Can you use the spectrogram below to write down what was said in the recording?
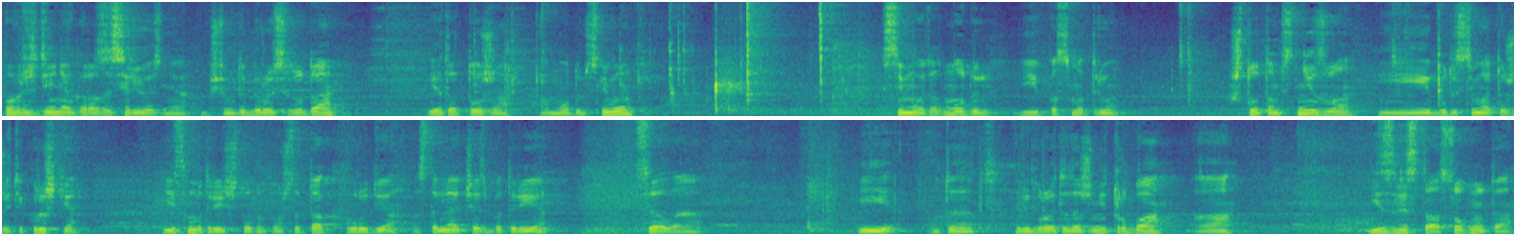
повреждение гораздо серьезнее. В общем, доберусь туда. И этот тоже модуль сниму. Сниму этот модуль и посмотрю что там снизу. И буду снимать тоже эти крышки и смотреть, что там. Потому что так вроде остальная часть батареи целая. И вот этот ребро, это даже не труба, а из листа согнуто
